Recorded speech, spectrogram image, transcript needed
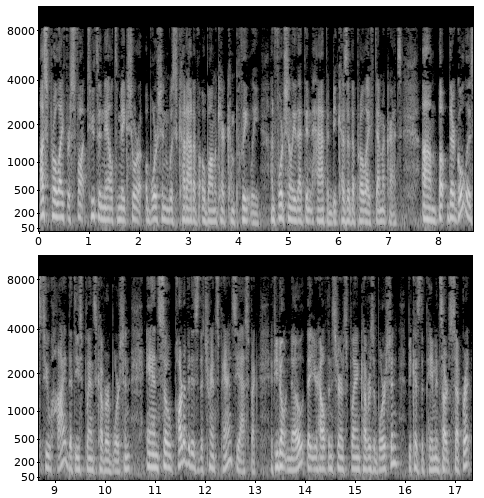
Us pro-lifers fought tooth and nail to make sure abortion was cut out of Obamacare completely. Unfortunately, that didn't happen because of the pro-life Democrats. Um, but their goal is to hide that these plans cover abortion. And so part of it is the transparency aspect. If you don't know that your health insurance plan covers abortion because the payments aren't separate,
